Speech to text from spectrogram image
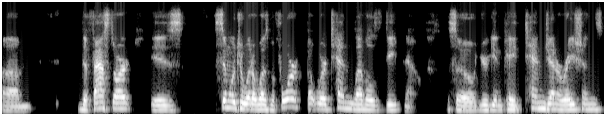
Um, the fast start is similar to what it was before, but we're 10 levels deep now. So you're getting paid 10 generations.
